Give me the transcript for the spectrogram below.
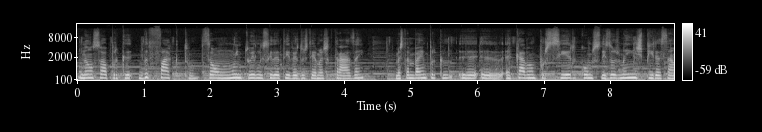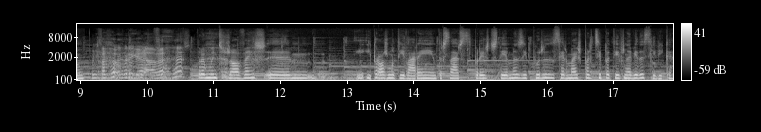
não só porque de facto são muito elucidativas dos temas que trazem, mas também porque eh, eh, acabam por ser, como se diz hoje, uma inspiração Obrigada. para muitos jovens eh, e, e para os motivarem a interessar-se por estes temas e por ser mais participativos na vida cívica.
